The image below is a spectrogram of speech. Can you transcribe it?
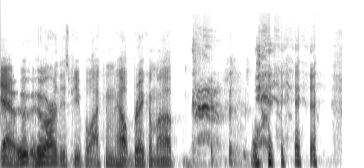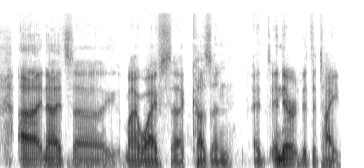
yeah. Who, who are these people? I can help break them up. uh, no, it's uh, my wife's uh, cousin It's, and they're it's a tight.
